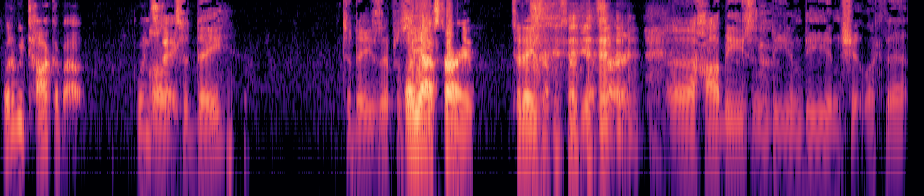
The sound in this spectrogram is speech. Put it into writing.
what did we talk about Oh, Wednesday? today? Today's episode? Oh, yeah, sorry, today's episode. Yeah, sorry. Uh, hobbies and D&D and shit like that.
